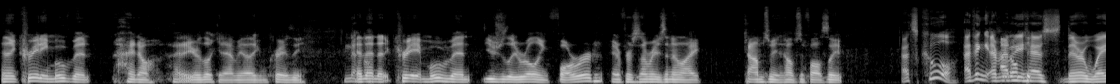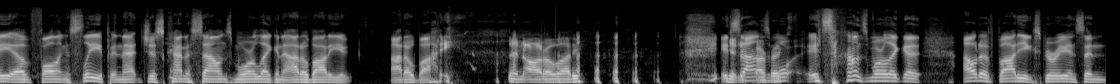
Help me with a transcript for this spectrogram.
And then creating movement. I know you're looking at me like I'm crazy. No. And then it create movement, usually rolling forward. And for some reason, it like calms me and helps me fall asleep. That's cool. I think everybody thi- has their way of falling asleep, and that just kind of sounds more like an auto body. Auto body. An auto body. It Get sounds more. It sounds more like a out of body experience than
